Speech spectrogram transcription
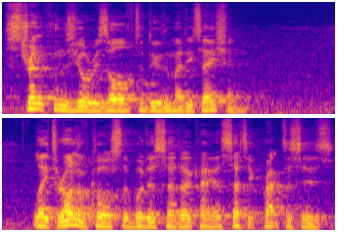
strengthens your resolve to do the meditation. Later on, of course, the Buddha said, okay, ascetic practices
